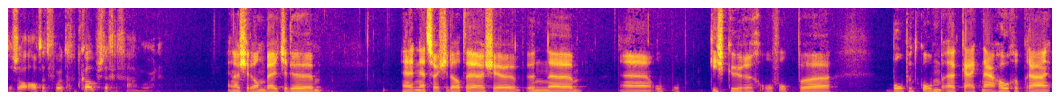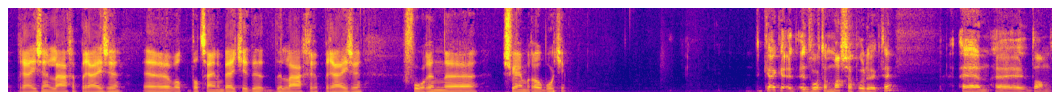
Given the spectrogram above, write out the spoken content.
er zal altijd voor het goedkoopste gegaan worden. En als je dan een beetje de, hè, net zoals je dat, als je een op, op kieskeurig of op bol.com kijkt naar hoge prijzen en lage prijzen. Uh, wat, wat zijn een beetje de, de lagere prijzen voor een uh, zwermrobotje? Kijk, het, het, wordt een massaproduct, hè? En uh, dan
